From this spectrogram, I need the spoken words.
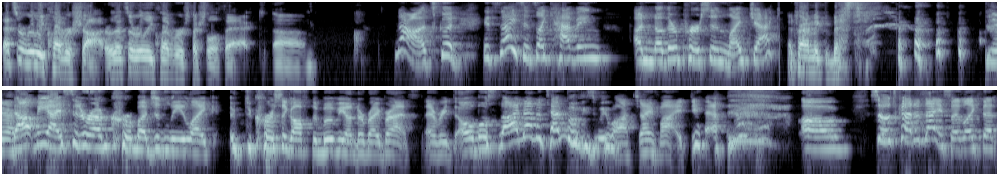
that's a really clever shot or that's a really clever special effect. Um, No, it's good. It's nice. It's like having another person like Jack. I try to make the best. Yeah. Not me. I sit around curmudgeonly, like cursing off the movie under my breath every almost nine out of ten movies we watch. I find, yeah. Um, so it's kind of nice. I like that.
